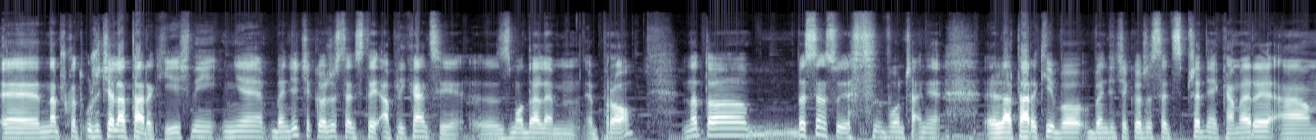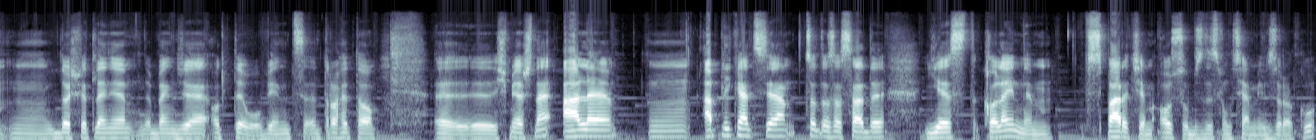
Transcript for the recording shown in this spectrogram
E, na przykład użycie latarki. Jeśli nie będziecie korzystać z tej aplikacji e, z modelem Pro, no to bez sensu jest włączanie latarki, bo będziecie korzystać z przedniej kamery, a mm, doświetlenie będzie od tyłu, więc trochę to e, śmieszne, ale mm, aplikacja co do zasady jest kolejnym wsparciem osób z dysfunkcjami wzroku.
